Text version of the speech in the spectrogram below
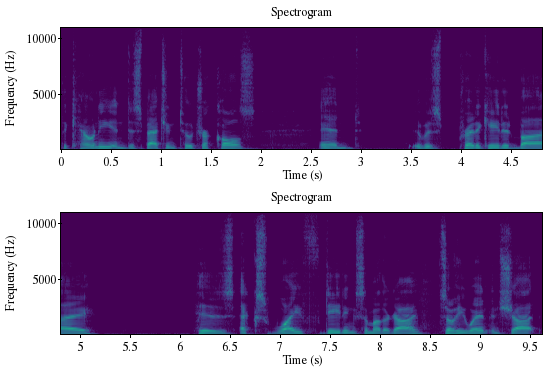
the county in dispatching tow truck calls. And it was predicated by his ex wife dating some other guy. So he went and shot,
